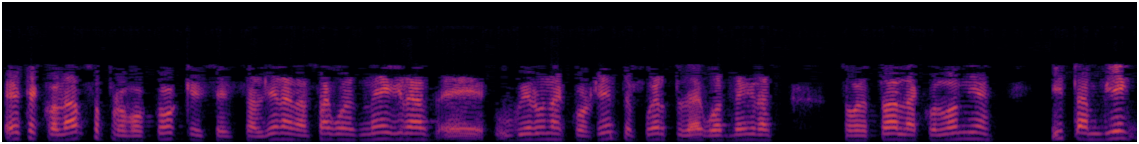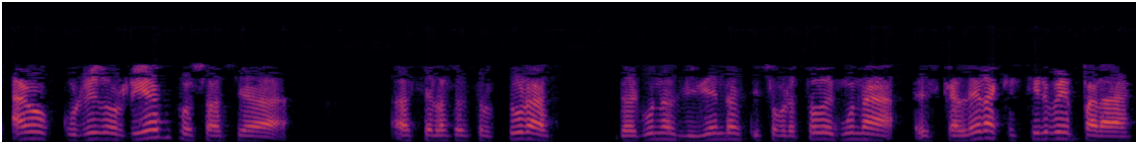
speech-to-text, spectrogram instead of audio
Este colapso provocó que se salieran las aguas negras, eh, hubiera una corriente fuerte de aguas negras sobre toda la colonia y también ha ocurrido riesgos hacia, hacia las estructuras de algunas viviendas y sobre todo en una escalera que sirve para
